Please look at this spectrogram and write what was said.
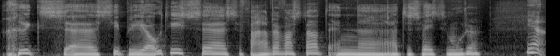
Grieks-Cypriotisch. eh, zijn vader was dat. En eh had een Zweedse moeder. Ja.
